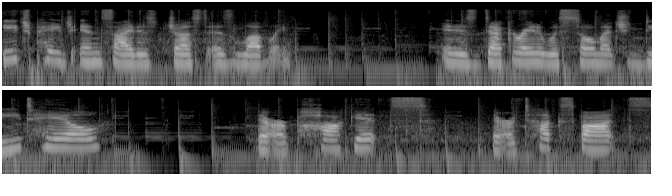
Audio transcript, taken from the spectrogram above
each page inside is just as lovely. It is decorated with so much detail. There are pockets. There are tuck spots.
